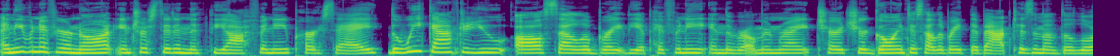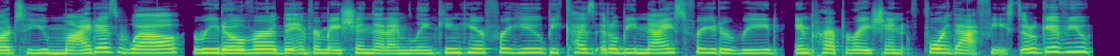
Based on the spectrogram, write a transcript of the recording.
And even if you're not interested in the theophany per se, the week after you all celebrate the Epiphany in the Roman Rite Church, you're going to celebrate the baptism of the Lord. So you might as well read over the information that I'm linking here for you because it'll be nice for you to read in preparation for that feast. It'll give you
